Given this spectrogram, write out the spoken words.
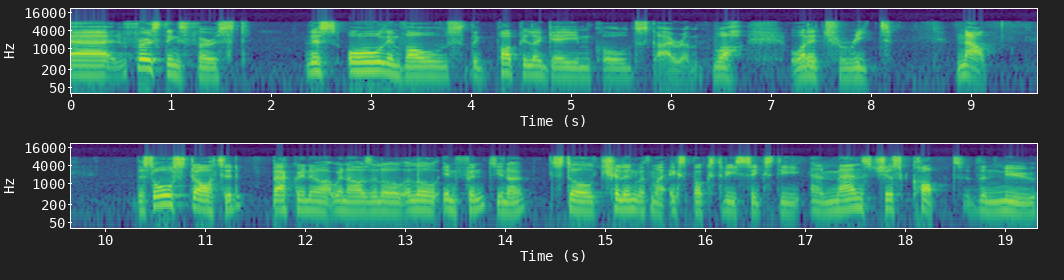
Uh, first things first, this all involves the popular game called Skyrim. Wow, what a treat! Now, this all started back when I, when I was a little a little infant, you know, still chilling with my Xbox 360, and man's just copped the new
